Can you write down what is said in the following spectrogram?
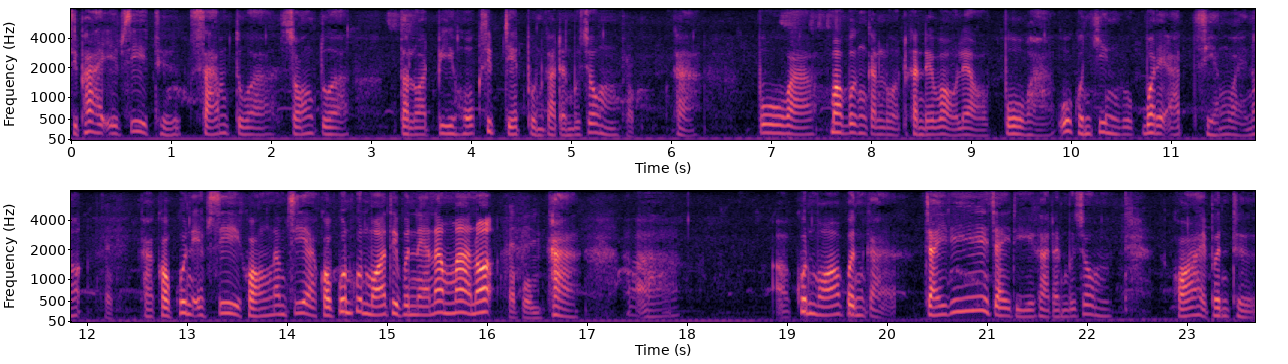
สิพาเอฟซีถือสามตัวสองตัว ตลอดปีหกสิบเจ็ดผลค่ะท่านผู้ชมครับ ค่ะ ปูว่ามาเบิ่งกันโหลดคันได้เว้าแล้ว ปูว่าอู้คนจริงลูกบ่ได้อัดเสียงไว้เนาะครับ ค่ะ ขอบคุณเอฟซีของน้ำเชี่ยขอบคุณคุณหมอที่เพิ่นแนะนำมาเนาะ ครับผม ค่ะอ่าอ่าคุณหมอเพิ่นกะใจดีใจดีค่ะท่านผู้ชม ขอให้เพิ่นถือ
